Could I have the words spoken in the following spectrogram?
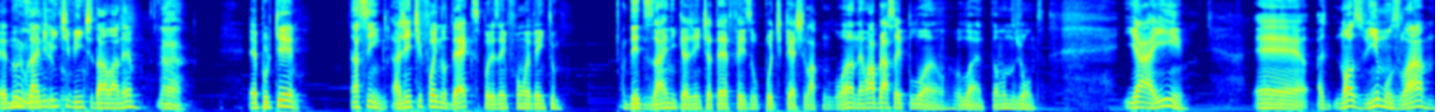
É no Não Design o título. 2020 tá lá, né? É. É porque, assim, a gente foi no Dex, por exemplo, foi um evento de design que a gente até fez o podcast lá com o Luan, né? Um abraço aí pro Luan, Luan, tamo junto. E aí, é, nós vimos lá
